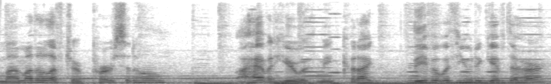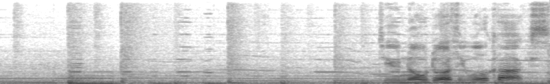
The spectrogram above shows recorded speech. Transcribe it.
My mother left her purse at home. I have it here with me. Could I leave it with you to give to her? Do you know Dorothy Wilcox?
